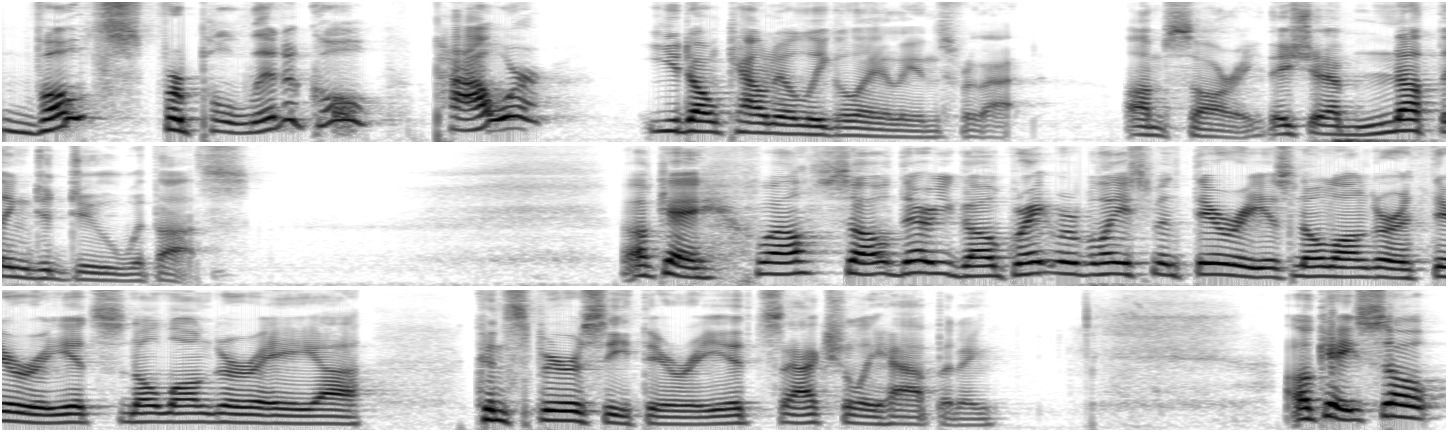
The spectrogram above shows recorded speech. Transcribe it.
votes, for political power, you don't count illegal aliens for that. I'm sorry. They should have nothing to do with us. Okay, well, so there you go. Great replacement theory is no longer a theory. It's no longer a uh, conspiracy theory. It's actually happening. Okay, so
